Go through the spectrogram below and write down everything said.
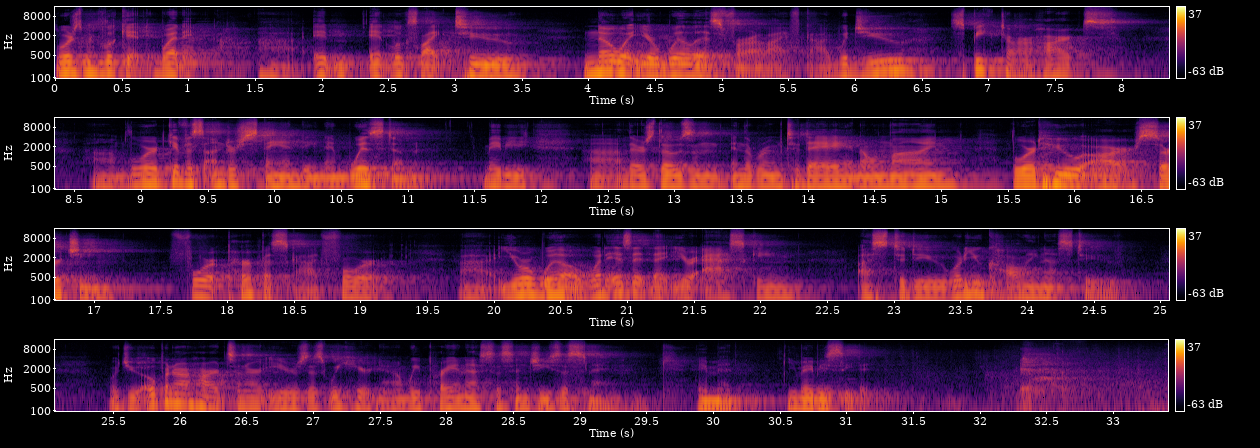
Lord, as we look at what it, uh, it, it looks like to know what your will is for our life, God, would you speak to our hearts? Um, Lord, give us understanding and wisdom. Maybe uh, there's those in, in the room today and online, Lord, who are searching for purpose, God, for uh, your will. What is it that you're asking us to do? What are you calling us to? Would you open our hearts and our ears as we hear now? We pray and ask this in Jesus' name. Amen. You may be seated.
